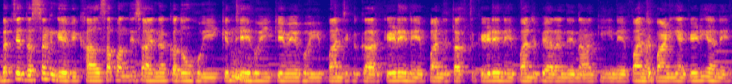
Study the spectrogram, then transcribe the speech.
ਬੱਚੇ ਦੱਸਣਗੇ ਵੀ ਖਾਲਸਾ ਪੰਥ ਦੀ ਸਾਜਨਾ ਕਦੋਂ ਹੋਈ ਕਿੱਥੇ ਹੋਈ ਕਿਵੇਂ ਹੋਈ ਪੰਜ ਕਕਾਰ ਕਿਹੜੇ ਨੇ ਪੰਜ ਤਖਤ ਕਿਹੜੇ ਨੇ ਪੰਜ ਪਿਆਰਿਆਂ ਦੇ ਨਾਂ ਕੀ ਨੇ ਪੰਜ ਬਾਣੀਆਂ ਕਿਹੜੀਆਂ ਨੇ।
